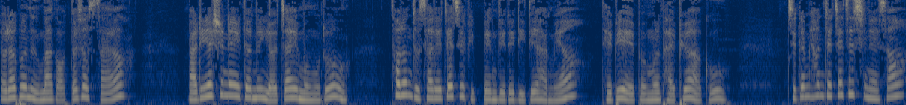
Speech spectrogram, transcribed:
여러분 음악 어떠셨어요? 마리아 슈네이더는 여자의 몸으로 32살의 재즈 빅밴드를 리드하며 데뷔 앨범을 발표하고 지금 현재 재즈 scene에서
